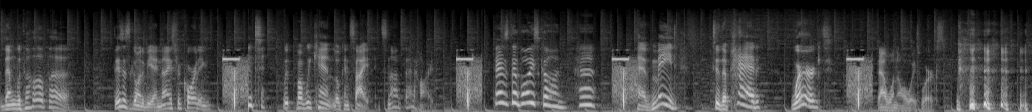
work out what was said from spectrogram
Then with her. This is going to be a nice recording. but we can't look inside. It's not that hard. There's the voice gone. Huh? Have made to the pad worked. That one always works.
